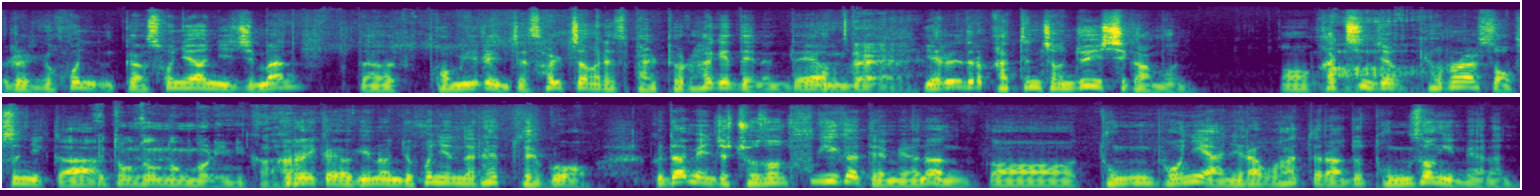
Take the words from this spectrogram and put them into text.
혼, 그러니까 소년이지만 어, 범위를 이제 설정을 해서 발표를 하게 되는데요. 네. 예를 들어 같은 전주희 씨 가문 어, 같이 아. 이제 결혼할 수 없으니까 동성동본이니까. 그러니까 여기는 이제 혼인을 해도 되고 그 다음에 이제 조선 후기가 되면은 어 동본이 아니라고 하더라도 동성이면은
